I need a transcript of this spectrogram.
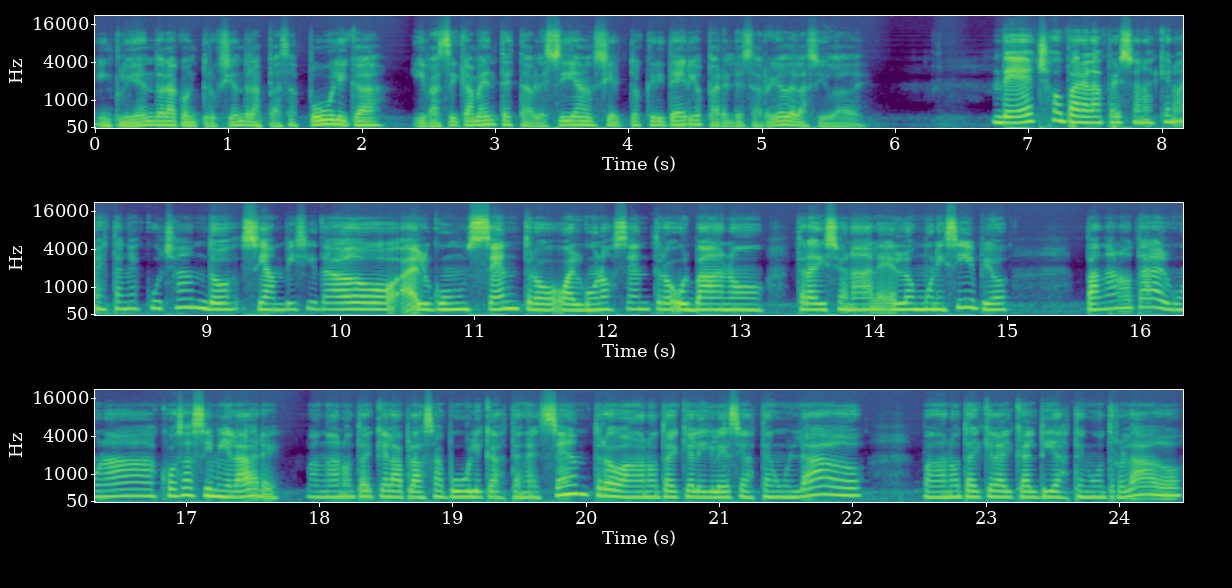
incluyendo la construcción de las plazas públicas y básicamente establecían ciertos criterios para el desarrollo de las ciudades. De hecho, para las personas que nos están escuchando, si han visitado algún centro o algunos centros urbanos tradicionales en los municipios, van a notar algunas cosas similares. Van a notar que la plaza pública está en el centro, van a notar que la iglesia está en un lado, van a notar que la alcaldía está en otro lado.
